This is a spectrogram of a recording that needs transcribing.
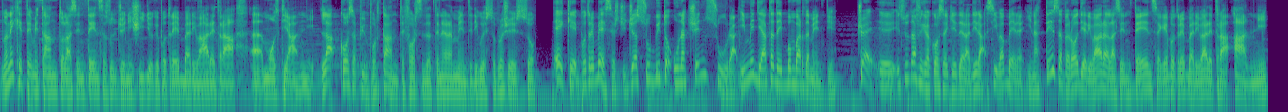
non è che teme tanto la sentenza sul genocidio che potrebbe arrivare tra eh, molti anni. La cosa più importante forse da tenere a mente di questo processo è che potrebbe esserci già subito una censura immediata dei bombardamenti. Cioè, eh, il Sudafrica cosa chiederà? Dirà: sì, va bene, in attesa però di arrivare alla sentenza che potrebbe arrivare tra anni,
